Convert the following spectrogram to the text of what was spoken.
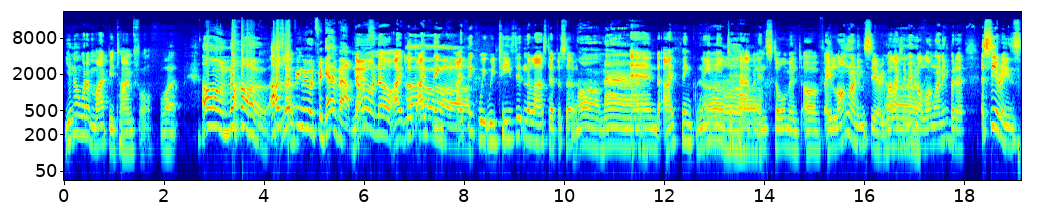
You know what it might be time for? What? Oh no! I was Look. hoping we would forget about No, this. no. I look. I think. I Oh. think we we teased it in the last episode. Oh man. And I think we need to have an Oh. installment of a long running series. Well, actually, maybe Oh. not long running, but a, a series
